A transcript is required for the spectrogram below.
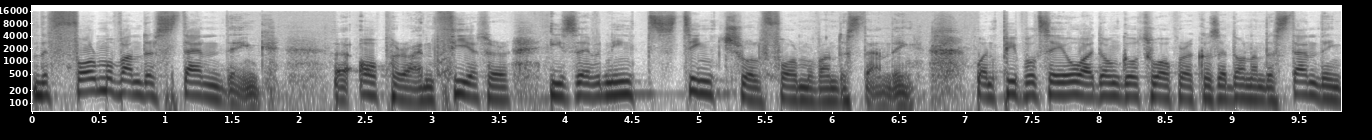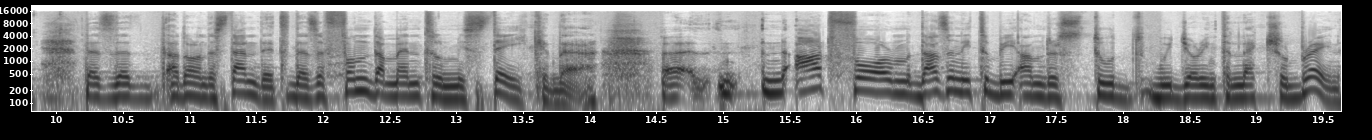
the form of understanding uh, opera and theater is an instinctual form of understanding. When people say oh i don't go to opera because i don't understanding there's the, i don't understand it there's a fundamental mistake in there. Uh, an art form doesn't need to be understood with your intellectual brain.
